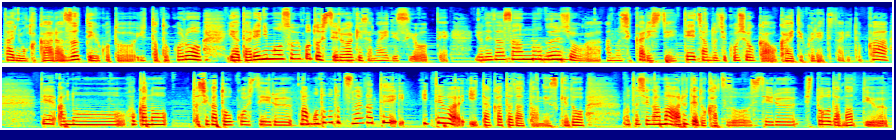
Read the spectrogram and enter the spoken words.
たにもかかわらずっていうことを言ったところいや誰にもそういうことをしてるわけじゃないですよって米田さんの文章があのしっかりしていてちゃんと自己紹介を書いてくれてたりとかであの他の私が投稿しているもともとつながっていてはいた方だったんですけど私がまあある程度活動している人だなっていう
